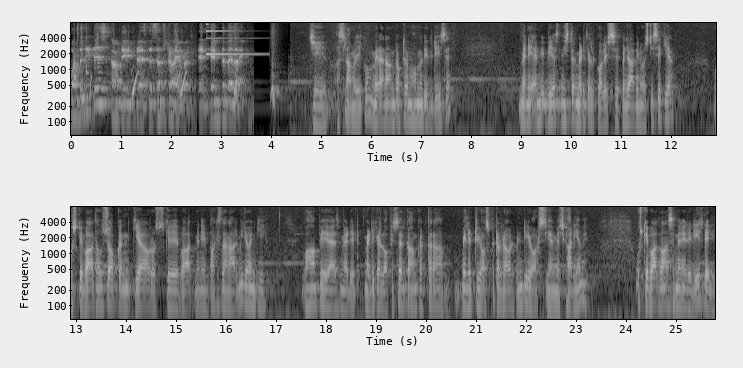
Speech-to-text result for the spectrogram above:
For the latest update, press the subscribe button and hit the bell icon. جی السلام علیکم۔ میرا نام ڈاکٹر محمد ادریس ہے۔ میں نے M B B S Nishtar medical college سے پنجاب یونیورسٹی سے کیا۔ اس کے بعد ہاؤس جاب کیا اور اس کے بعد میں نے پاکستان آرمی جوائن کی۔ وہاں پہ ایز میڈیکل آفیسر کام کرتا رہا۔ ملٹری ہاسپٹل راول پنڈی اور سی ایم ایچ کھاریہ میں۔ اس کے بعد وہاں سے میں نے ریلیز لے لی۔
